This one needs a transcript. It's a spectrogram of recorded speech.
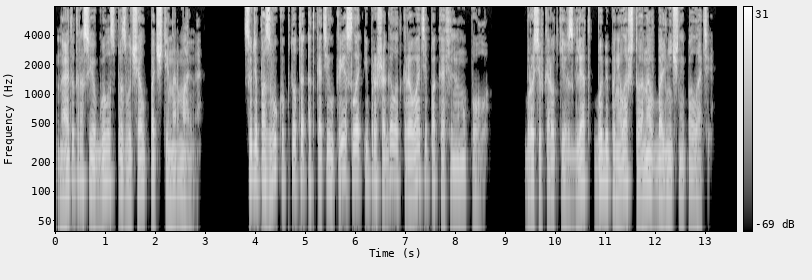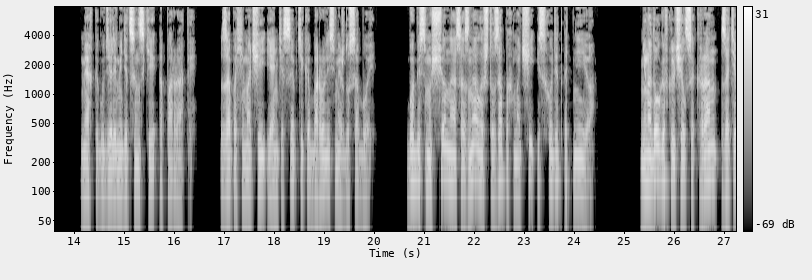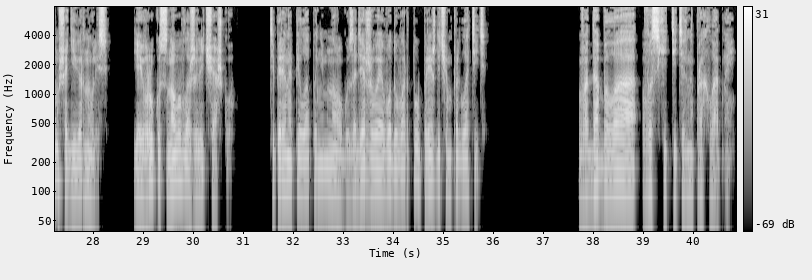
На этот раз ее голос прозвучал почти нормально. Судя по звуку, кто-то откатил кресло и прошагал от кровати по кафельному полу. Бросив короткий взгляд, Бобби поняла, что она в больничной палате. Мягко гудели медицинские аппараты. Запахи мочи и антисептика боролись между собой. Бобби смущенно осознала, что запах мочи исходит от нее. Ненадолго включился кран, затем шаги вернулись. Ей в руку снова вложили чашку. Теперь она пила понемногу, задерживая воду во рту, прежде чем проглотить. Вода была восхитительно прохладной.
